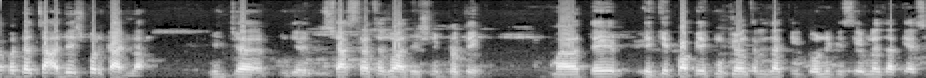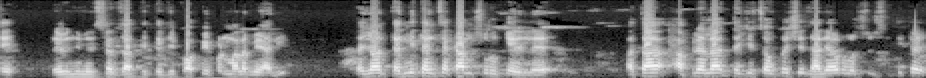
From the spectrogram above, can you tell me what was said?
बद्दलचा आदेश पण काढला. मी म्हणजे शासनाचा जो आदेश निघतो ते ते एक एक कॉपी एक मुख्यमंत्र्याला जाती दोन्ही डीसीएमला ला जाते असे रेव्हेन्यू मिनिस्टर जाते त्याची कॉपी पण मला मिळाली. त्याच्यावर त्यांनी त्यांचं काम सुरू केलेलं आहे. आता आपल्याला त्याची चौकशी झाल्यावर वस्तुस्थिती कळेल.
